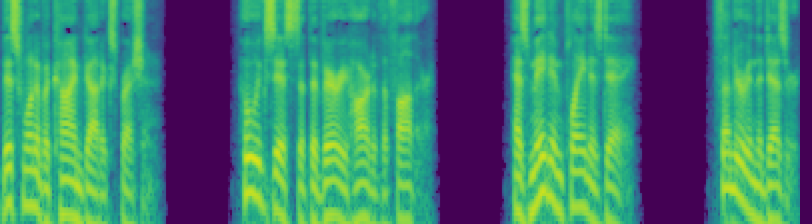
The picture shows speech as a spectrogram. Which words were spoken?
This one of a kind God expression. Who exists at the very heart of the Father. Has made him plain as day. Thunder in the desert.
